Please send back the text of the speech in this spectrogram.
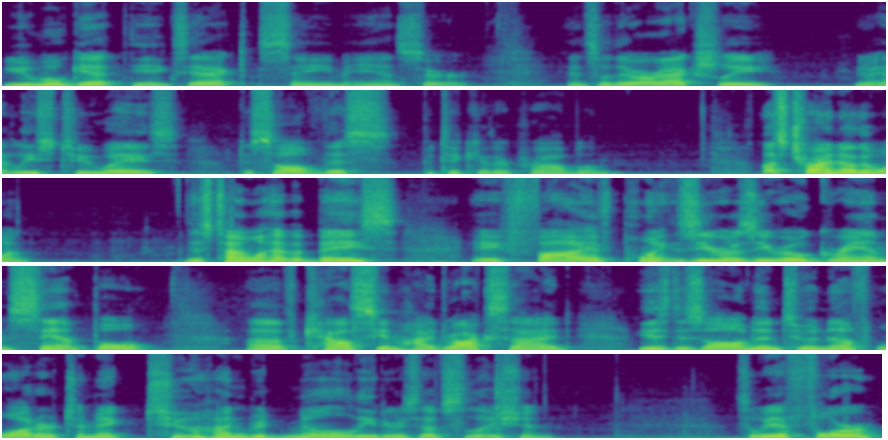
you will get the exact same answer. And so there are actually you know, at least two ways to solve this particular problem. Let's try another one. This time we'll have a base, a 5.00 gram sample of calcium hydroxide is dissolved into enough water to make 200 milliliters of solution. So we have four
